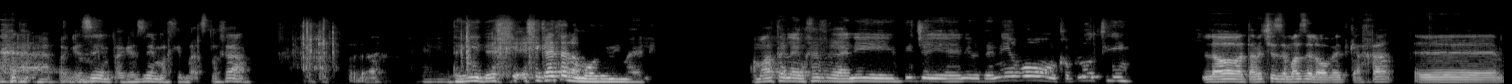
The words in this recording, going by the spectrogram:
פגזים, פגזים, אחי, בהצלחה. תודה. תגיד, איך, איך הגעת למועדונים האלה? אמרת להם, חבר'ה, אני די.ג'יי ניר דה נירו, קבלו אותי? לא, האמת שזה מה זה לא עובד ככה. אה,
